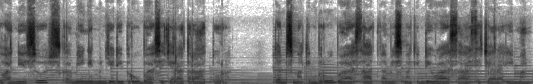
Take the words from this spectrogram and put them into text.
Tuhan Yesus, kami ingin menjadi berubah secara teratur dan semakin berubah saat kami semakin dewasa secara iman.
